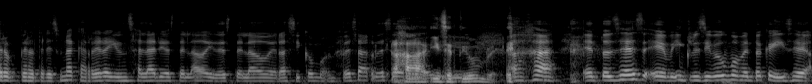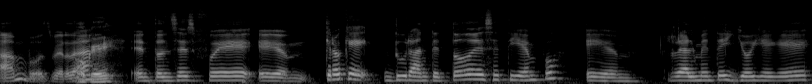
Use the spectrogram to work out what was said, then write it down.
pero, pero tenés una carrera y un salario de este lado y de este lado era así como empezar de cero. Ajá, incertidumbre. ajá, entonces eh, inclusive un momento que hice ambos, ¿verdad? Ok. Entonces fue, em, creo que durante todo ese tiempo, em, realmente yo llegué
